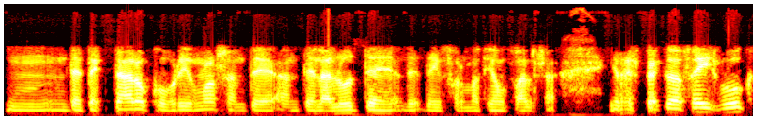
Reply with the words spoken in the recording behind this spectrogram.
mm, detectar o cubrirnos ante, ante la luz de, información falsa. Y respecto a Facebook,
